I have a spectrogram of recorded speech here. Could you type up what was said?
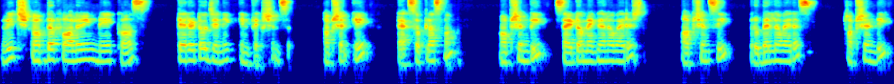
Which of the following may cause teratogenic infections? Option A, Toxoplasma. Option B, cytomegalovirus. Option C, rubella virus. Option D,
